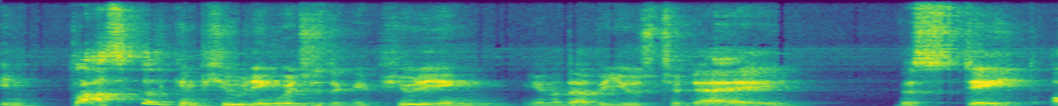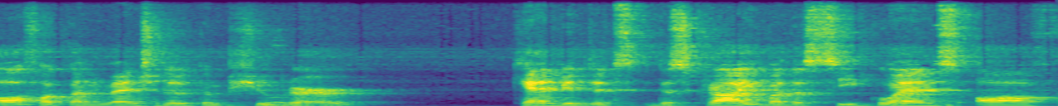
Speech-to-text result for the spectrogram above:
in classical computing, which is the computing you know, that we use today, the state of a conventional computer can be described by the sequence of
